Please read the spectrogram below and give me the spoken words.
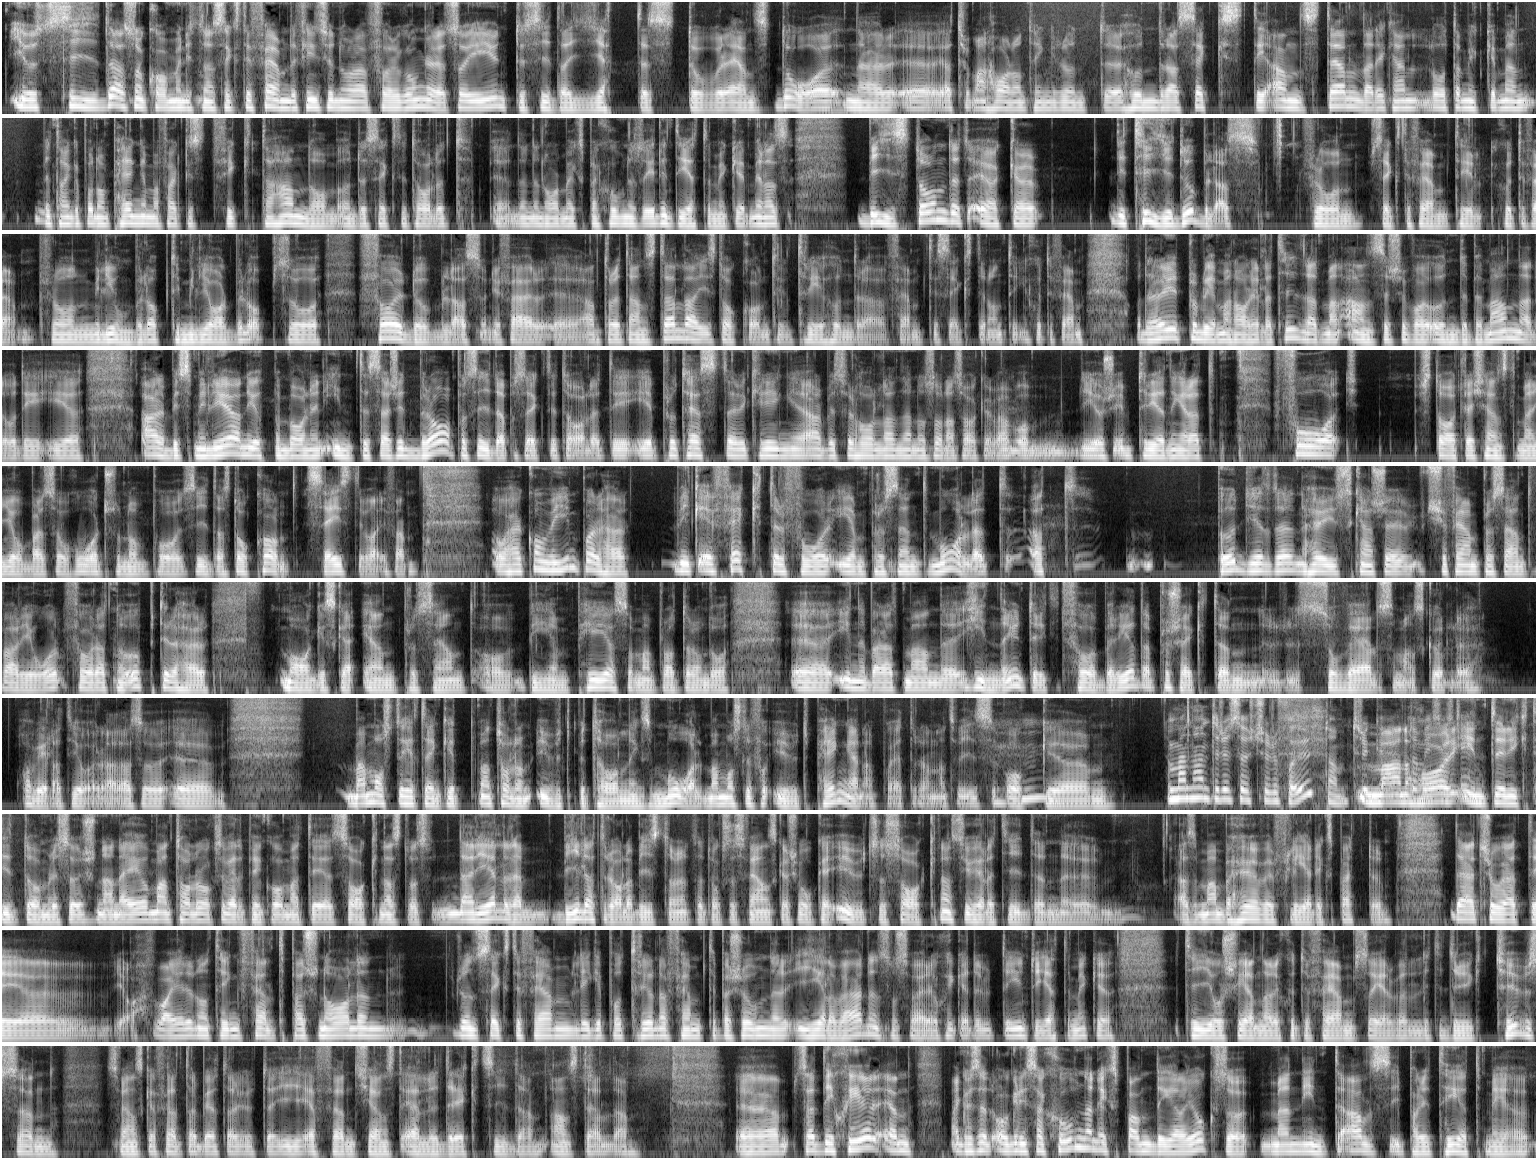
just Sida som kommer 1965, det finns ju några föregångare, så är ju inte Sida jättestor ens då. När, eh, jag tror man har någonting runt eh, 160 anställda. Det kan låta mycket men med tanke på de pengar man faktiskt fick ta hand om under 60-talet, den enorma expansionen, så är det inte jättemycket. Medan biståndet ökar, det tiodubblas från 65 till 75. Från miljonbelopp till miljardbelopp så fördubblas ungefär eh, antalet anställda i Stockholm till 350, 60 någonting, 75. Och det här är ett problem man har hela tiden, att man anser sig vara underbemannad. Och det är, arbetsmiljön är uppenbarligen inte särskilt bra på Sida på 60-talet. Det är protester kring arbetsförhållanden och sådana saker. Va? Och det görs utredningar att få statliga tjänstemän jobbar så hårt som de på Sida Stockholm, sägs det i varje fall. Och här kommer vi in på det här vilka effekter får enprocentmålet? Att budgeten höjs kanske 25 procent varje år för att nå upp till det här magiska 1 procent av BNP som man pratar om då eh, innebär att man eh, hinner ju inte riktigt förbereda projekten så väl som man skulle ha velat göra. Alltså, eh, man måste helt enkelt, man talar om utbetalningsmål, man måste få ut pengarna på ett eller annat vis. Mm. Och, eh, man har inte resurser att få ut dem? Man ut dem har inte riktigt de resurserna. Nej, och man talar också väldigt mycket om att det saknas, då, när det gäller det bilaterala biståndet, att också svenskar ska åka ut, så saknas ju hela tiden eh, Alltså man behöver fler experter. Där tror jag att det är, ja, vad är det någonting, fältpersonalen runt 65 ligger på 350 personer i hela världen som Sverige har skickat ut. Det är ju inte jättemycket. Tio år senare, 75, så är det väl lite drygt tusen svenska fältarbetare ute i FN-tjänst eller direkt Sida anställda. Eh, så det sker en, man kan säga att organisationen expanderar ju också, men inte alls i paritet med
